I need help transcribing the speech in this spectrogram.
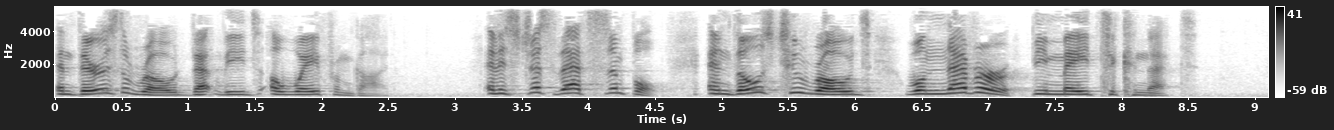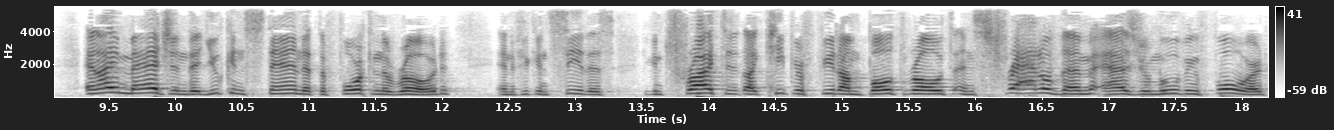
and there is the road that leads away from God. And it's just that simple. And those two roads will never be made to connect. And I imagine that you can stand at the fork in the road and if you can see this, you can try to like keep your feet on both roads and straddle them as you're moving forward.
